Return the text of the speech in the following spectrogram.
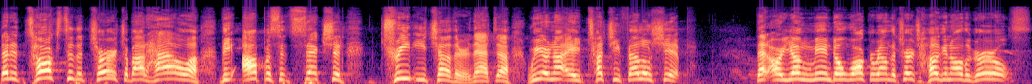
That it talks to the church about how uh, the opposite sex should treat each other, that uh, we are not a touchy fellowship, that our young men don't walk around the church hugging all the girls.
